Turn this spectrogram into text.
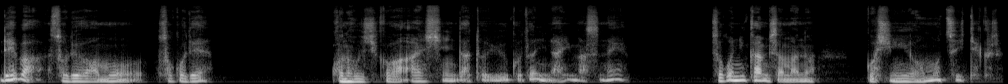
ればそれはもうそこでこの氏子は安心だということになりますね。そこに神様のご信用もついてくる。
